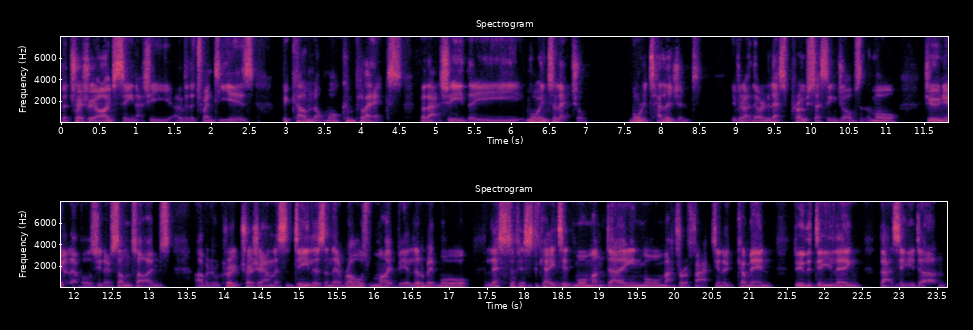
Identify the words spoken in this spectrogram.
but Treasury I've seen actually over the 20 years become not more complex, but actually the more intellectual, more intelligent. If you like, there are less processing jobs at the more junior mm. levels. You know, sometimes I would recruit treasury analysts and dealers, and their roles might be a little bit more less sophisticated, more mundane, more matter of fact. You know, come in, do the dealing, that's it, you're done.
